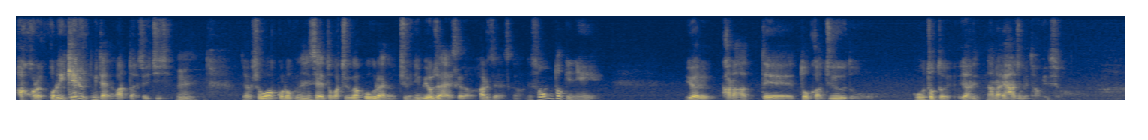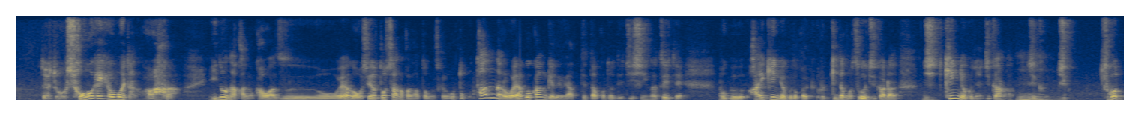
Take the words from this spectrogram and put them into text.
あ、これ、俺いけるみたいなのがあったんですよ、一時。うん小学校6年生とか中学校ぐらいの中二病じゃないですけど、あるじゃないですか。で、その時に、いわゆる空手とか柔道をちょっとやり、習い始めたわけですよ。で、衝撃を覚えたのが、胃の中の蛙を親が教えようとしたのかなと思うんですけど、男単なる親子関係でやってたことで自信がついて、僕、背筋力とか腹筋とかもすごい力、じ筋力には時間、じうんじすごい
